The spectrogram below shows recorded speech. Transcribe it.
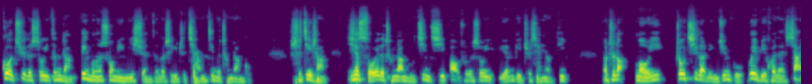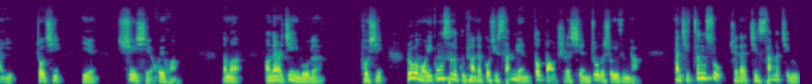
过去的收益增长并不能说明你选择的是一只强劲的成长股。实际上，一些所谓的成长股近期爆出的收益远比之前要低。要知道，某一周期的领军股未必会在下一周期也续写辉煌。那么，奥内尔进一步的剖析。如果某一公司的股票在过去三年都保持了显著的收益增长，但其增速却在近三个季度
